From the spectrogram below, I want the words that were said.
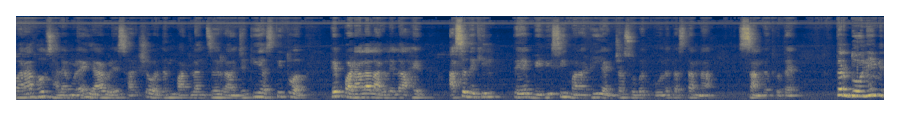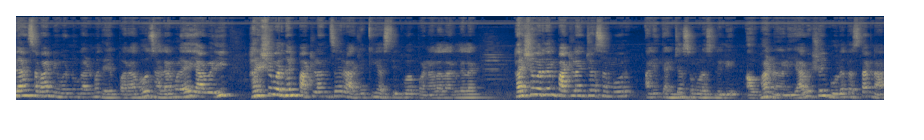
पराभव झाल्यामुळे यावेळेस हर्षवर्धन पाटलांचं राजकीय अस्तित्व हे पणाला लागलेलं आहे असं देखील ते बीबीसी मराठी यांच्यासोबत बोलत असताना सांगत होते. तर दोन्ही विधानसभा निवडणुकांमध्ये पराभव झाल्यामुळे यावेळी हर्षवर्धन पाटलांचं राजकीय अस्तित्व पणाला लागलेलं आहे. हर्षवर्धन पाटलांच्या समोर आणि त्यांच्यासमोर असलेली आव्हानं आणि याविषयी बोलत असताना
